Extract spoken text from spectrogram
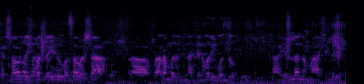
ಎರಡು ಸಾವಿರದ ಇಪ್ಪತ್ತೈದು ಹೊಸ ವರ್ಷ ಪ್ರಾರಂಭದ ದಿನ, ಜನವರಿ ಒಂದು. ಎಲ್ಲ ನಮ್ಮ ಶಿಡ್ಲಘಟ್ಟ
